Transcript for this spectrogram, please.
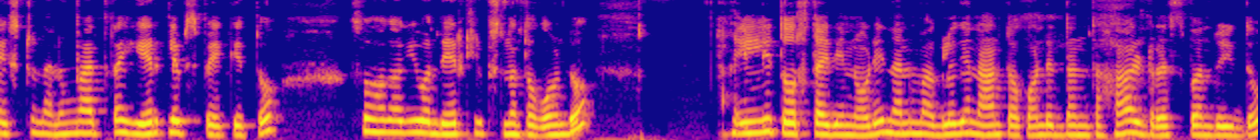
ನೆಕ್ಸ್ಟ್ ನನಗೆ ಮಾತ್ರ ಹೇರ್ ಕ್ಲಿಪ್ಸ್ ಬೇಕಿತ್ತು. ಸೊ ಹಾಗಾಗಿ ಒಂದು ಏರ್ ಕ್ಲಿಪ್ಸ್ನ ತೊಗೊಂಡು ಇಲ್ಲಿ ತೋರಿಸ್ತಾ ಇದ್ದೀನಿ ನೋಡಿ, ನನ್ನ ಮಗಳಿಗೆ ನಾನು ತೊಗೊಂಡಿದ್ದಂತಹ ಡ್ರೆಸ್ ಬಂದು ಇದು.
